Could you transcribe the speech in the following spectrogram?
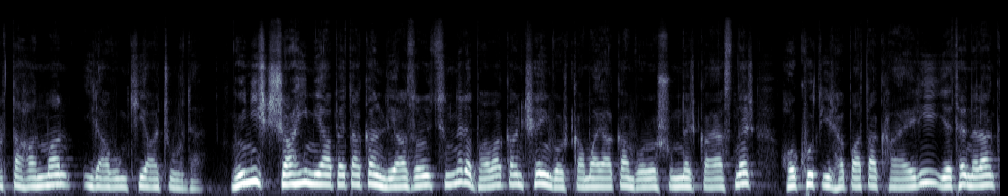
արտահանման իրավունքի աճուրդը։ Նույնիսկ շահի միապետական լիազորությունները բավական չէին, որ կամայական որոշումներ կայացներ հոգուտ իր հպատակ հայերի, եթե նրանք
